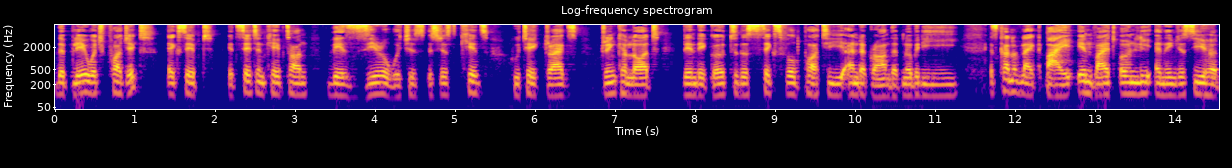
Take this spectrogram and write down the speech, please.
the Blair Witch Project, except it's set in Cape Town. There's zero witches. It's just kids who take drugs, drink a lot, then they go to the sex filled party underground that nobody, it's kind of like by invite only. And then you just see her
